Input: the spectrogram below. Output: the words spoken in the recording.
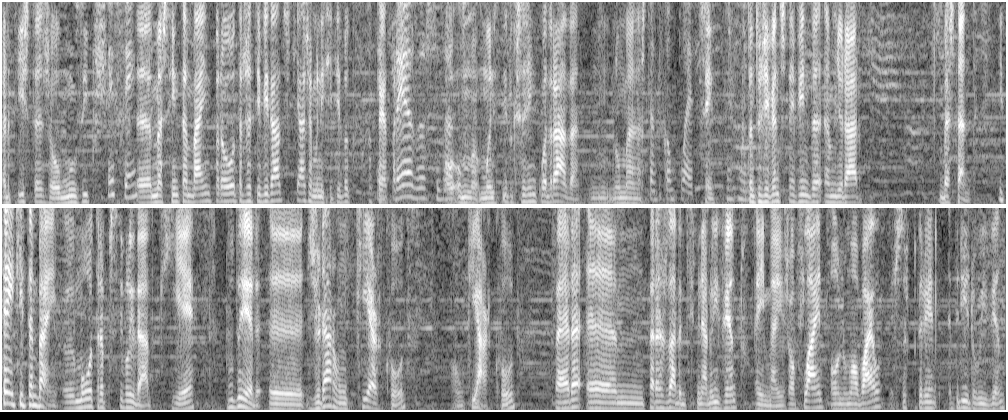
artistas ou músicos, sim, sim. Uh, mas sim também para outras atividades que haja uma iniciativa que se repete. Empresas, exato. Uma, uma iniciativa que esteja enquadrada numa... Bastante completo. Sim. Uhum. Portanto, os eventos têm vindo a melhorar bastante. E tem aqui também uma outra possibilidade que é poder uh, gerar um QR Code, ou um QR Code, para, um, ehm, para ajudar a disseminar o evento em meios offline ou no mobile, as pessoas poderem aderir ao evento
